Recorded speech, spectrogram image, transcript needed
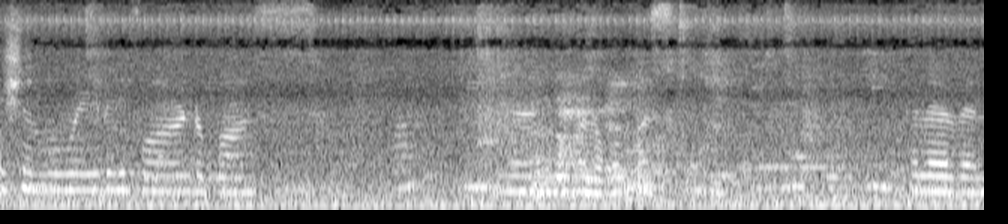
Patient waiting for the bus. Yan yung ano ko bus ko. 11,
